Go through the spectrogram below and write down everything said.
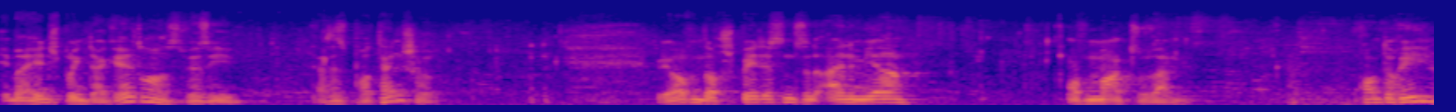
immerhin springt da Geld raus für Sie. Das ist Potential. Wir hoffen doch spätestens in einem Jahr auf dem Markt zu sein. Ponterie,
